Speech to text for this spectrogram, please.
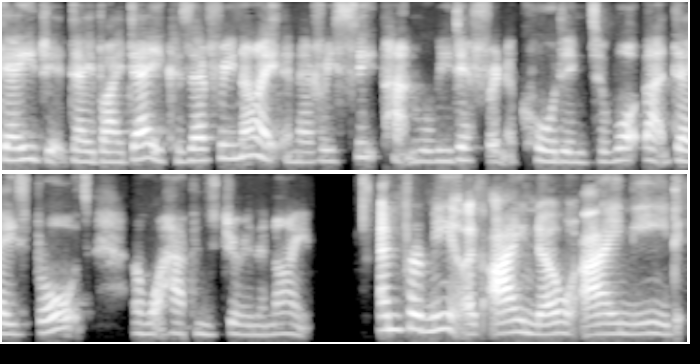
gauge it day by day because every night and every sleep pattern will be different according to what that day's brought and what happens during the night. And for me like i know i need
